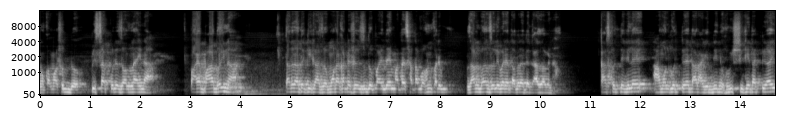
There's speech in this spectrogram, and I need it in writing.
মকাম অশুদ্ধ, পিসাব করে জল নেয় না, পায়ে পা ধই না, তাদের হাতে কি কাজ হবে? মরা কাটে যুদ্ধ পায়ে দেয়, মাথায় ছাতা বহন করে, যানবাহন চলে বেড়ে তাদের হাতে কাজ হবে না। কাজ করতে গেলে আমল করতে হয়, তার আগের দিন হবিষ শিখে থাকতে হয়।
